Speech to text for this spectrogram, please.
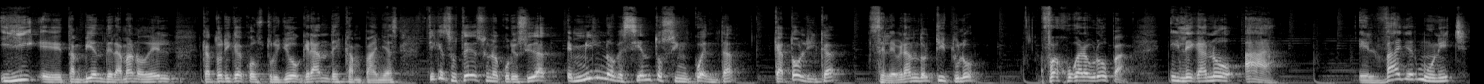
y eh, también de la mano de él, Católica construyó grandes campañas. Fíjense ustedes una curiosidad, en 1950 Católica, celebrando el título, fue a jugar a Europa y le ganó a el Bayern Múnich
